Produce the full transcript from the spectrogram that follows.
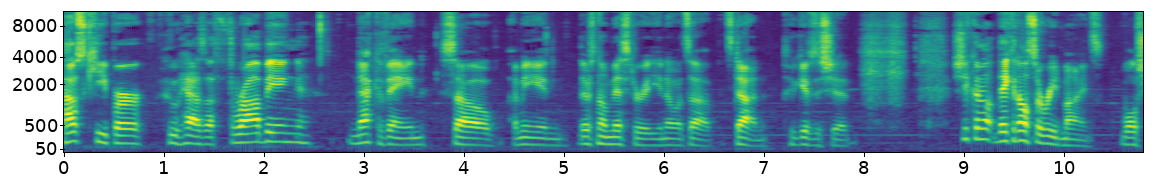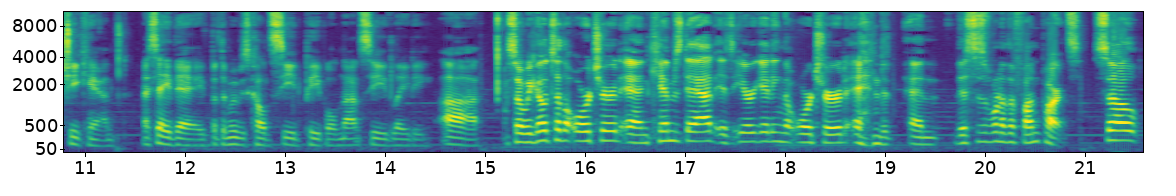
housekeeper who has a throbbing neck vein. So, I mean, there's no mystery. You know what's up. It's done. Who gives a shit? She can. They can also read minds. Well, she can. I say they, but the movie's called Seed People, not Seed Lady. Uh so we go to the orchard, and Kim's dad is irrigating the orchard, and and this is one of the fun parts. So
